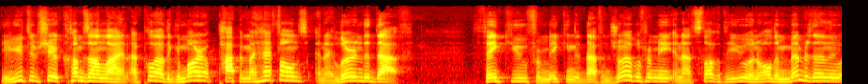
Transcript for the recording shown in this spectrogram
your YouTube share comes online. I pull out the Gemara, pop in my headphones, and I learn the Daf. Thank you for making the daf enjoyable for me, and atzlach to you and all the members of the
